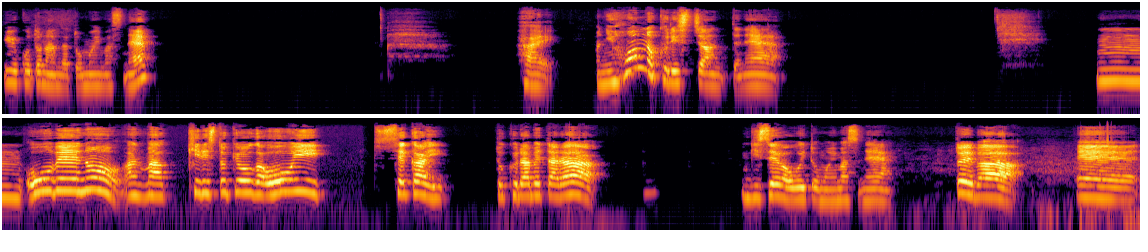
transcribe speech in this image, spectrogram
いうことなんだと思いますね。はい。日本のクリスチャンってね、うん、欧米の、あまあ、キリスト教が多い世界と比べたら、犠牲は多いと思いますね。例えば、え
